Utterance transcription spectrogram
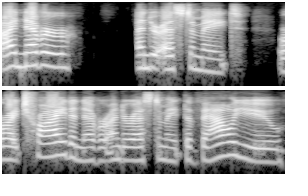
I never underestimate, or I try to never underestimate the value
